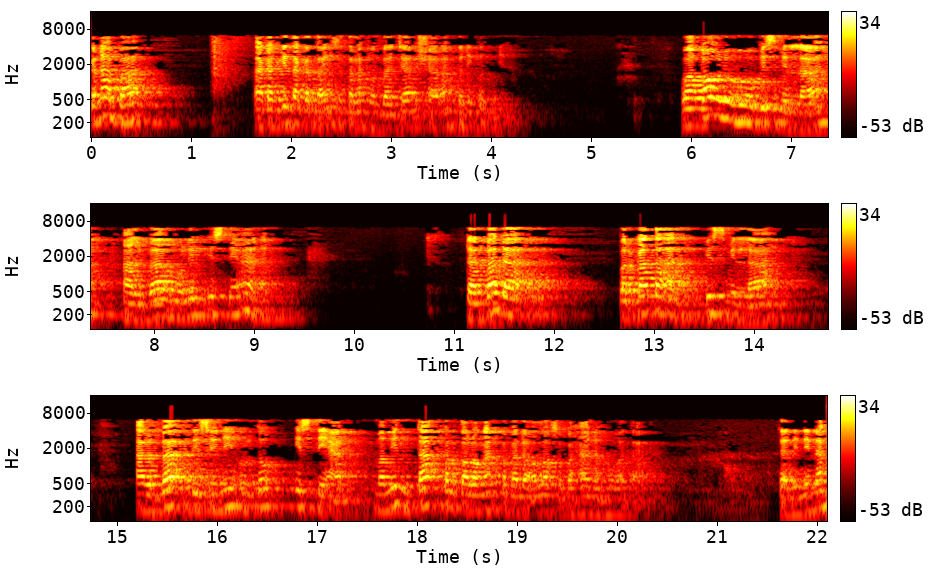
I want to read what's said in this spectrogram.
Kenapa? Akan kita ketahui setelah membaca syarah berikutnya. Wa qawluhu bismillah al-ba'u lil isti'anah. Dan pada perkataan bismillah al-ba' di sini untuk isti'an, meminta pertolongan kepada Allah Subhanahu wa taala. Dan inilah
